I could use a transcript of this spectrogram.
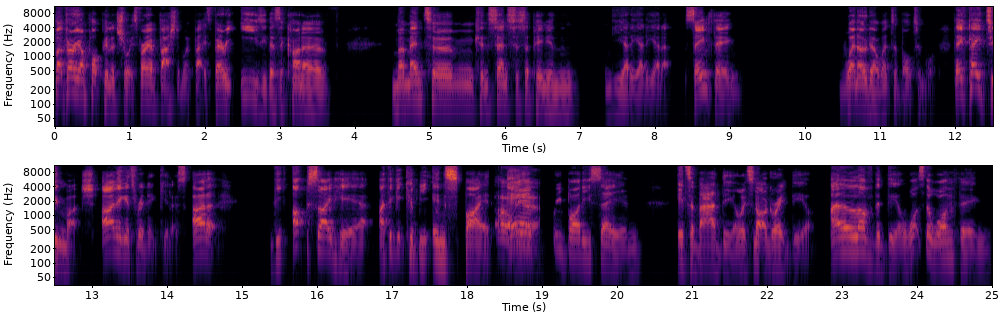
but very unpopular choice, very unfashionable. In fact, it's very easy. There's a kind of momentum, consensus opinion yada yada yada. Same thing when Odell went to Baltimore. They paid too much. I think it's ridiculous. I don't, the upside here, I think it could be inspired. Oh, Everybody yeah. saying it's a bad deal, it's not a great deal. I love the deal. What's the one thing?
